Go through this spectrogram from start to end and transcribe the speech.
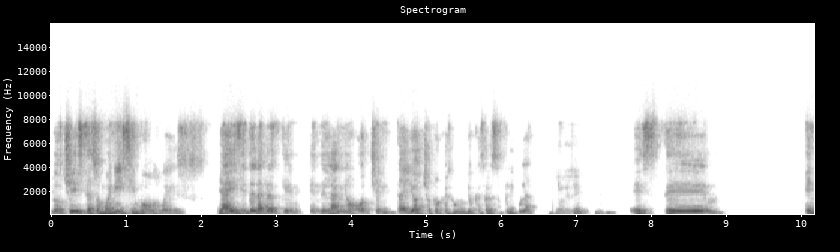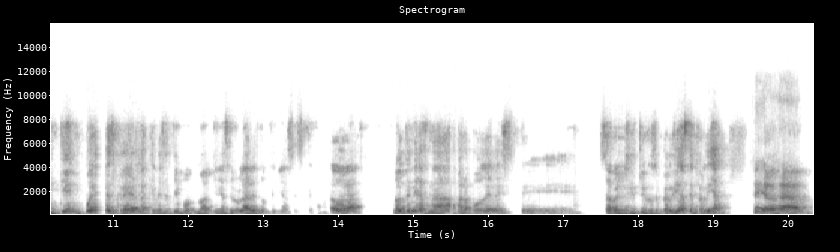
Los chistes son buenísimos, güey. Y ahí sí te la crees que en, en el año 88, creo que según yo que sale esa película, Creo que sí. este, entien- puedes creerla que en ese tiempo no tenías celulares, no tenías este, computadoras, no tenías nada para poder este, saber si tu hijo se perdía, se perdía. Sí, o sea,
